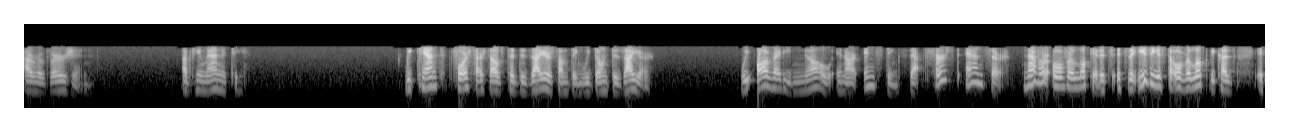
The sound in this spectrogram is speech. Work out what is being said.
A reversion of humanity. We can't force ourselves to desire something we don't desire. We already know in our instincts that first answer – Never overlook it. It's it's the easiest to overlook because it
